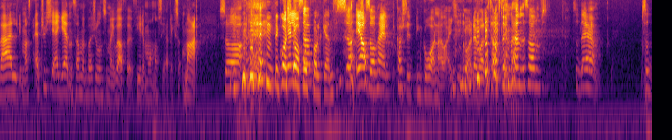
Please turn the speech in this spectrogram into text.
veldig masse. Jeg tror ikke jeg er den samme personen som jeg var for fire måneder siden, liksom. Nei. Så Det går så liksom- fort, folkens. Så, ja, sånn helt Kanskje i går, nei da, ikke i går, det var litt ofte. Men sånn Så det Så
